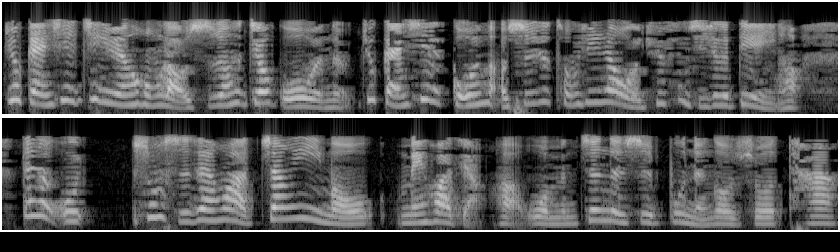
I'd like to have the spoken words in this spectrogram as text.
就感谢靳元红老师啊，他教国文的，就感谢国文老师，就重新让我去复习这个电影啊。但是我说实在话，张艺谋没话讲哈，我们真的是不能够说他。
